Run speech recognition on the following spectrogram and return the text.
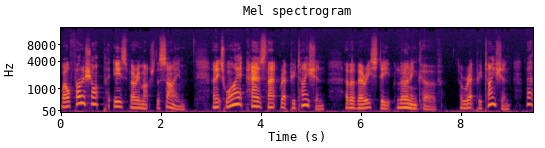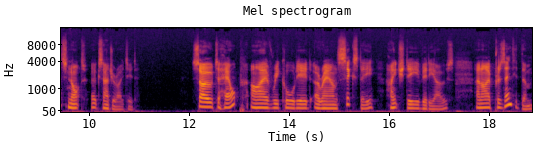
Well, Photoshop is very much the same and it's why it has that reputation of a very steep learning curve, a reputation that's not exaggerated. So to help, I've recorded around 60 HD videos and I've presented them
